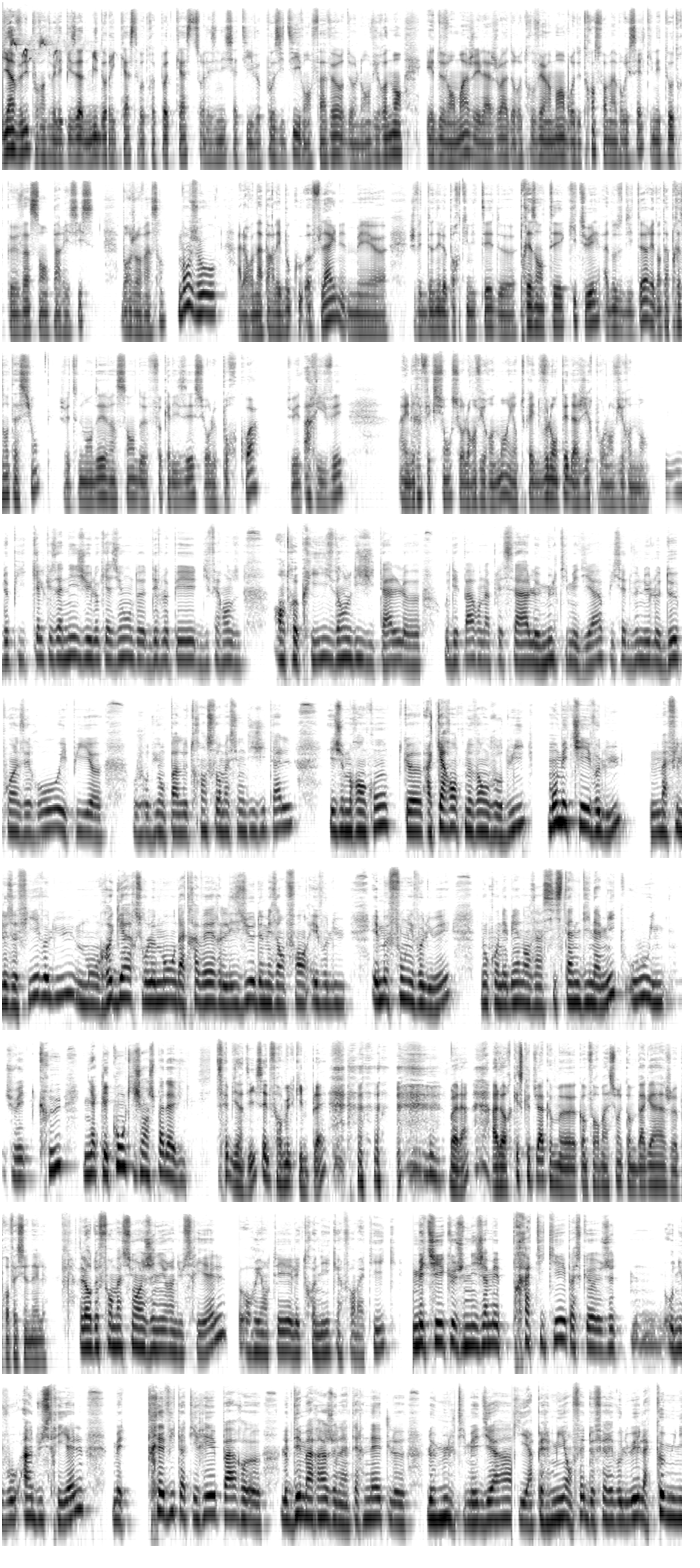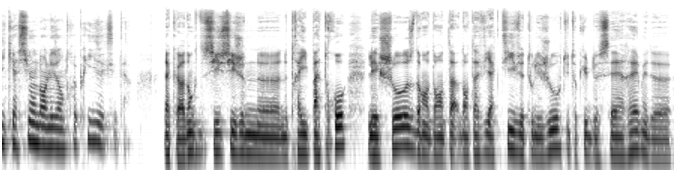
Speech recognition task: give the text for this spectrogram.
Bienvenue pour un nouvel épisode MidoriCast, votre podcast sur les initiatives positives en faveur de l'environnement. Et devant moi, j'ai la joie de retrouver un membre de Transforma Bruxelles qui n'est autre que Vincent Paris Bonjour Vincent. Bonjour. Alors on a parlé beaucoup offline, mais euh, je vais te donner l'opportunité de présenter qui tu es à nos auditeurs. Et dans ta présentation, je vais te demander Vincent de focaliser sur le pourquoi tu es arrivé à une réflexion sur l'environnement et en tout cas une volonté d'agir pour l'environnement Depuis quelques années, j'ai eu l'occasion de développer différentes entreprises dans le digital. Euh, au départ, on appelait ça le multimédia, puis c'est devenu le 2.0, et puis euh, aujourd'hui, on parle de transformation digitale. Et je me rends compte qu'à 49 ans aujourd'hui, mon métier évolue, Ma philosophie évolue, mon regard sur le monde à travers les yeux de mes enfants évolue et me font évoluer. Donc on est bien dans un système dynamique où, je vais être cru, il n'y a que les cons qui changent pas d'avis. C'est bien dit, c'est une formule qui me plaît. voilà. Alors, qu'est-ce que tu as comme, euh, formation et comme bagage professionnel? Alors, de formation ingénieur industriel, orienté électronique, informatique. Métier que je n'ai jamais pratiqué parce que je, au niveau industriel, mais très vite attiré par euh, le démarrage de l'Internet, le, multimédia, qui a permis en fait de faire évoluer la communication dans les entreprises, etc. D'accord, donc si, je ne, trahis pas trop les choses dans, ta, vie active de tous les jours, tu t'occupes de CRM et de,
